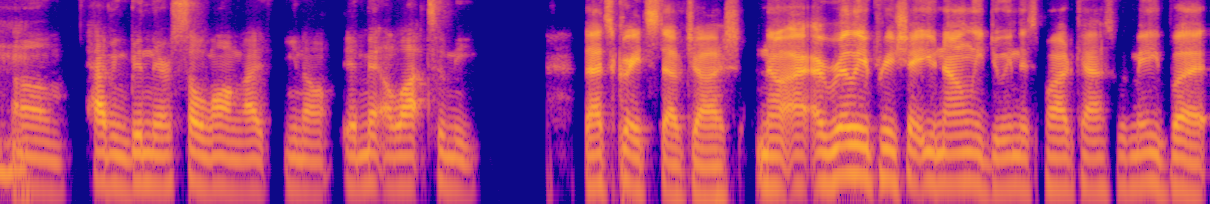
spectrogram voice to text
Mm-hmm. Um, having been there so long, I you know it meant a lot to me. That's great stuff, Josh. No, I, I really appreciate you not only doing this podcast with me, but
